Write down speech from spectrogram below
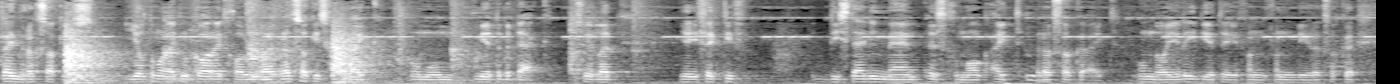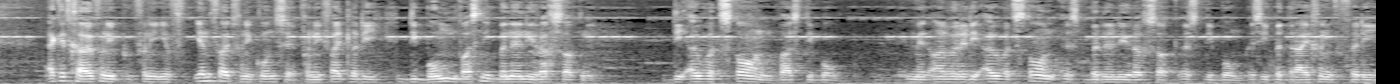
klein rugsakkies heeltemal uitmekaar uitgehaal en daai rugsakkies gebruik om hom mee te bedek sodat jy effektief die standing man is gemaak uit rugsakke uit om daai hele idee te hê van van die rugsakke Ek het gehou van die van die eenvoud van die konsep van die feit dat die die bom was nie binne in die rugsak nie. Die ou wat staan was die bom. Met ander woorde die ou wat staan is binne in die rugsak is die bom, is die bedreiging vir die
